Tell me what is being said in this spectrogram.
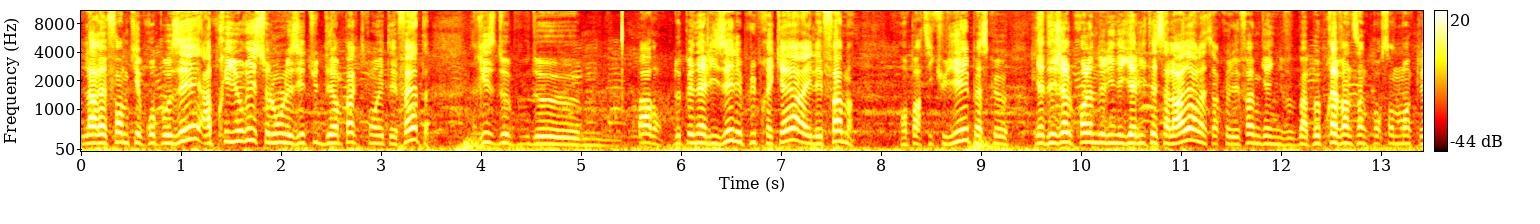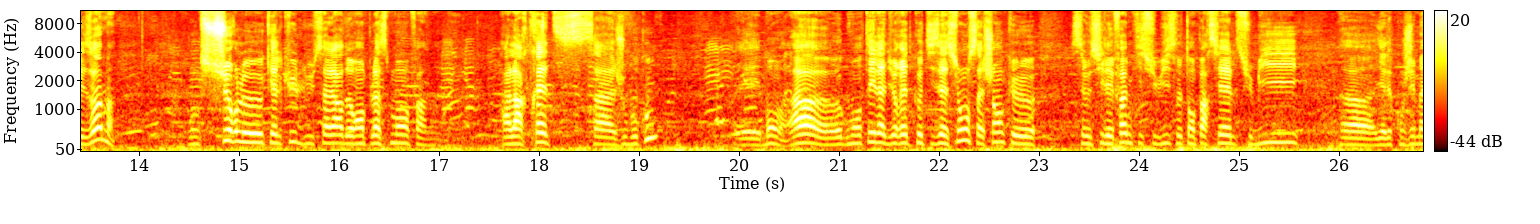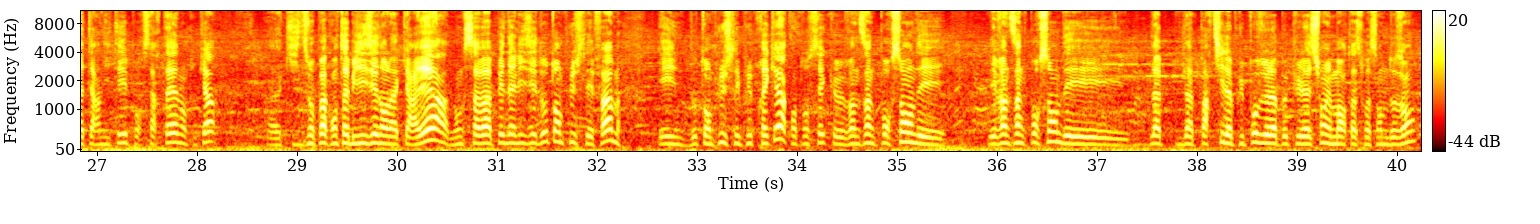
la réforme qui est proposée, a priori, selon les études d'impact qui ont été faites, risque de, pardon, de pénaliser les plus précaires et les femmes en particulier parce qu'il y a déjà le problème de l'inégalité salariale, c'est-à-dire que les femmes gagnent à peu près 25% de moins que les hommes. Donc sur le calcul du salaire de remplacement, enfin à la retraite, ça joue beaucoup. Et bon, là, euh, augmenter la durée de cotisation, sachant que c'est aussi les femmes qui subissent le temps partiel subi, euh, il y a le congé maternité pour certaines en tout cas, euh, qui ne sont pas comptabilisées dans la carrière. Donc ça va pénaliser d'autant plus les femmes et d'autant plus les plus précaires quand on sait que 25% des, les 25% de, la, partie la plus pauvre de la population est morte à 62 ans.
